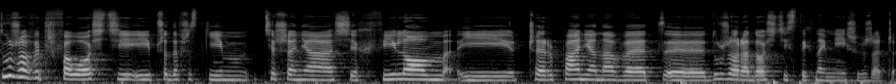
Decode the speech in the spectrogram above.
dużo wytrwałości i przede wszystkim cieszenia się chwilą i czerpania nawet e, dużo radości z tych najmniejszych rzeczy.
